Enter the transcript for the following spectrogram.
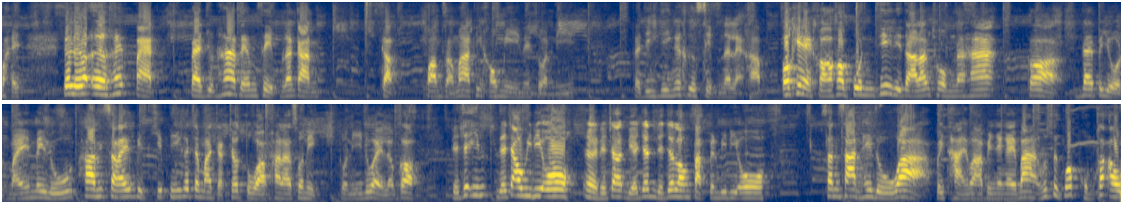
ไป ก็เลยว่าเออให้ 8 8.5 เต็ม 10 แล้วกันกับความสามารถที่เขามีในส่วนนี้ แต่จริงๆก็คือ 10 นั่นแหละครับ โอเค ขอขอบคุณที่ติดตามรับชมนะฮะ ก็ได้ประโยชน์ไหมไม่รู้ ภาพที่สไลด์ปิดคลิปนี้ก็จะมาจากเจ้าตัว Panasonic ตัวนี้ด้วย แล้วก็เดี๋ยวจะอินเดี๋ยวจะเอาวิดีโอเออเดี๋ยวจะเดี๋ยวจะเดี๋ยวจะลองตัดเป็นวิดีโอสั้นๆ ให้ดูว่าไปถ่ายมาเป็นยังไงบ้าง รู้สึกว่าผมก็เอา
